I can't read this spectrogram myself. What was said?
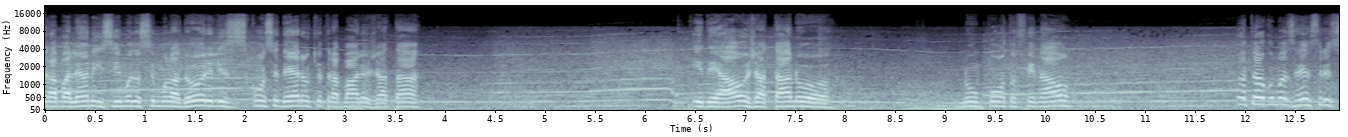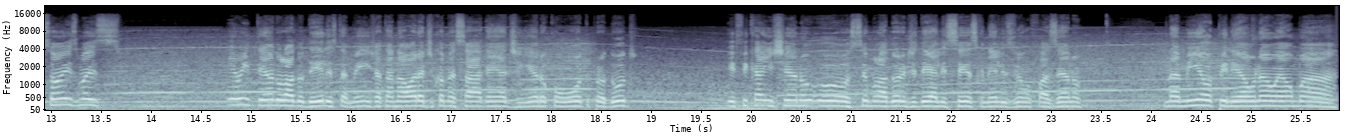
trabalhando em cima do simulador. Eles consideram que o trabalho já está ideal, já está no num ponto final. Eu tenho algumas restrições, mas eu entendo o lado deles também. Já está na hora de começar a ganhar dinheiro com outro produto e ficar enchendo o simulador de DLCs que nem eles vinham fazendo. Na minha opinião, não é uma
